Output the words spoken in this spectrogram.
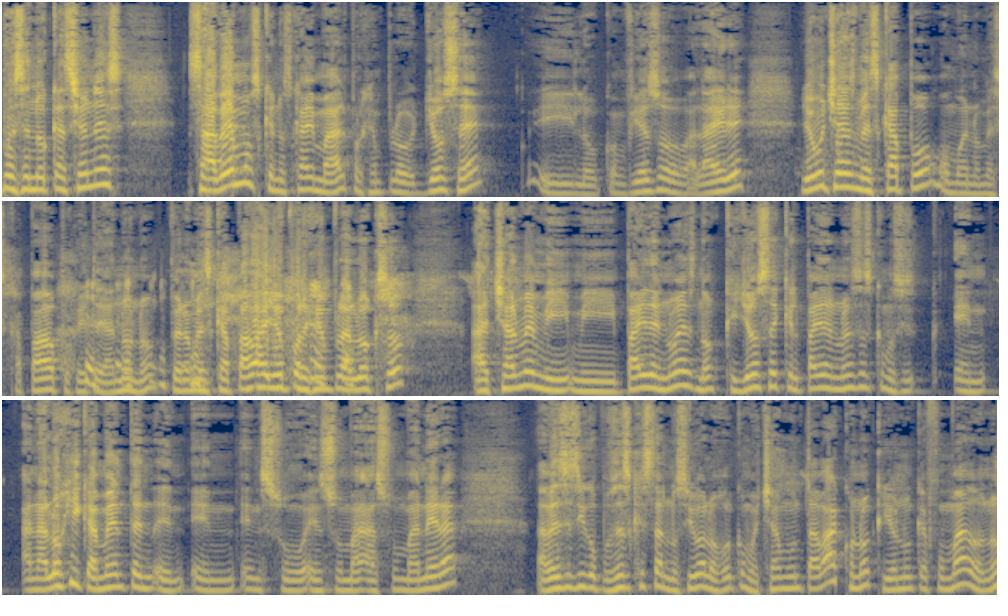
pues en ocasiones sabemos que nos cae mal, por ejemplo, yo sé, y lo confieso al aire, yo muchas veces me escapo, o bueno, me escapaba porque ahorita ya no, ¿no? Pero me escapaba yo, por ejemplo, al Oxxo a echarme mi, mi pay de nuez, ¿no? Que yo sé que el pay de nuez es como si, en, analógicamente, en, en, en, su, en su, a su manera, a veces digo, pues es que esta nos iba a lo mejor como echarme un tabaco, ¿no? Que yo nunca he fumado, ¿no?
